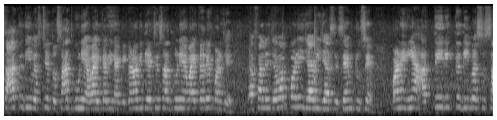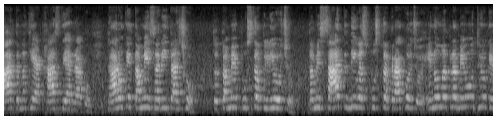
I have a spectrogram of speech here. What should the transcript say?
સાત દિવસ છે, તો સાત ગુણ્યા વાય કરી નાખે ઘણા વિદ્યાર્થીઓ સાત ગુણ્યા વાય કરે પણ છે. દાફાલે જવાબ પણ એ જ આવી જશે સેમ ટુ સેમ પણ અહીંયા અતિરિક્ત દિવસ સાત નથી, આ ખાસ ધ્યાન રાખો. ધારો કે તમે સરિતા છો, તો તમે પુસ્તક લ્યો છો. તમે સાત દિવસ પુસ્તક રાખો છો, એનો મતલબ એવો થયો કે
